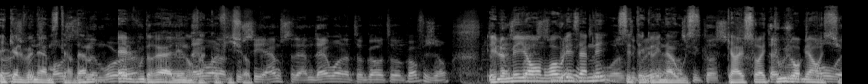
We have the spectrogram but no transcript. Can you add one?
et qu'elles venaient à Amsterdam, elles voudraient aller dans un coffee shop. Et le meilleur endroit où les amener, c'était Greenhouse, car elles seraient toujours bien reçues.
